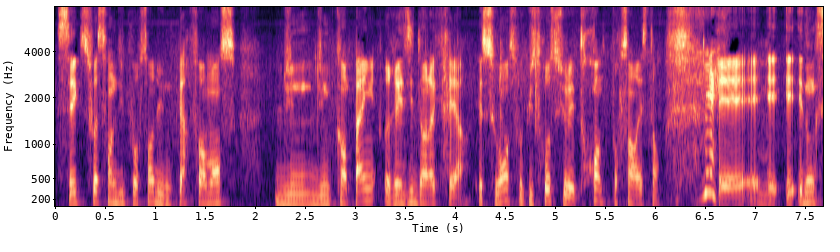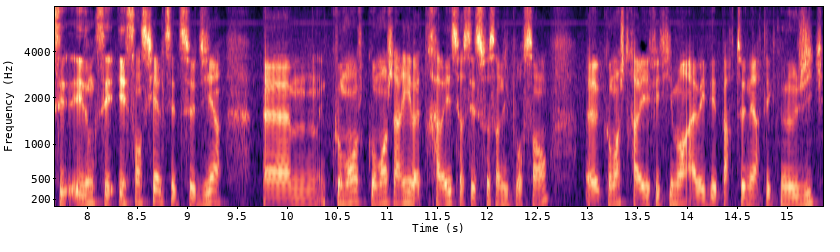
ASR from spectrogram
C'est que 70% d'une performance d'une campagne réside dans la créa. Et souvent, on se focus trop sur les 30% restants. et, donc, c'est essentiel, c'est de se dire euh, comment, comment j'arrive à travailler sur ces 70%, euh, comment je travaille effectivement avec des partenaires technologiques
